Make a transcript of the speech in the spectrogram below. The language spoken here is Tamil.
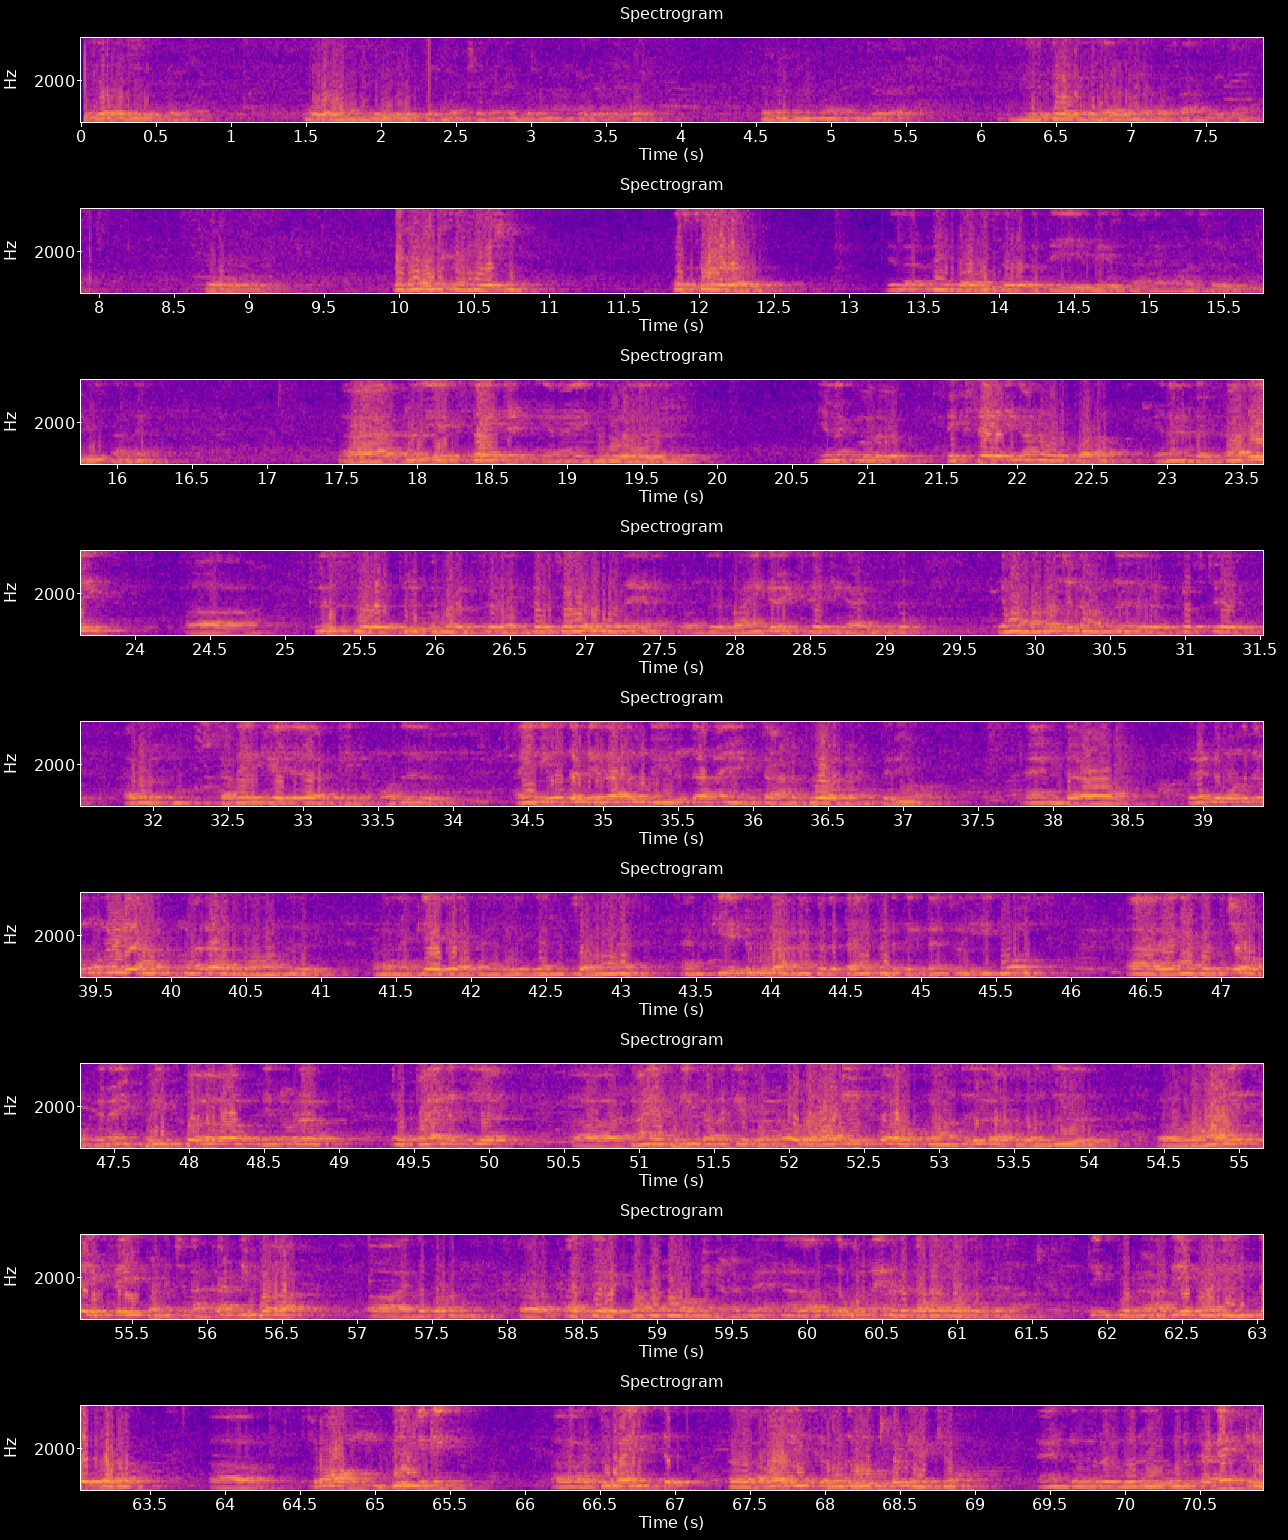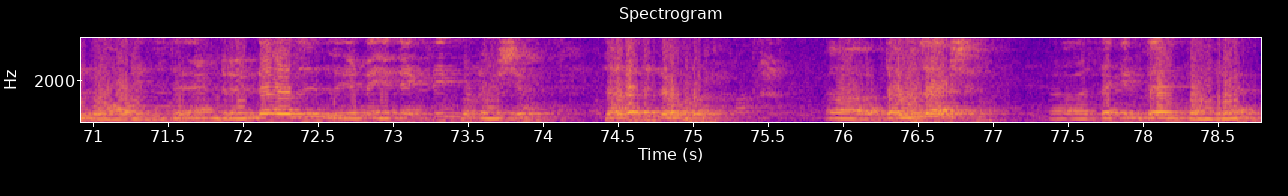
அவர்களுக்கும் ஊடக நண்பர்களுக்கும் மற்றும் இணையதள நண்பர்களுக்கும் எல்லாமே நம்ம இங்கே இங்கே இருக்கிறவங்க எல்லாருமே நம்ம ஃபேமிலி தான் ஸோ ரொம்ப சந்தோஷம் ஃபஸ்ட்டு எல்லாருமே பாபு சாரை பற்றி பேசினாங்க மனோஜ் சாரை பற்றி பேசினாங்க ரியலி எக்ஸைட்டட் ஏன்னா இது ஒரு எனக்கு ஒரு எக்ஸைட்டிங்கான ஒரு படம் ஏன்னா இந்த கதை கிறிஸ் திருக்குமரன் சார் என்கிட்ட சொல்லும் போதே எனக்கு வந்து பயங்கர எக்ஸைட்டிங்காக இருந்தது ஏன்னா மனோஜனை வந்து ஃபர்ஸ்ட் அருண் கதை கேளு அப்படின்னும் போது ஐ நியூ தட் ஏதாவது ஒன்று இருந்தால் தான் என்கிட்ட அனுப்புவாருன்னு எனக்கு தெரியும். அண்ட் um, ரெண்டு மூணு இது முன்னாடியே அனுப்புனாரு. அது நான் வந்து ஆனால் நான் கேட்குறேன் இல்லைங்கன்னு சொன்னேன். அண்ட் கேட்டு கூட ஆனால் கொஞ்சம் டைம் எடுத்துக்கிட்டேன். ஸோ ஹி நோஸ் எனக்கு கொஞ்சம் ஏன்னா இப்போ இப்போ என்னோட பயணத்தில் நான் எப்படி கதை கேட்பேன்னா ஒரு ஆடியன்ஸாக உட்காந்து அது வந்து ஒரு ஆடியன்ஸை எக்ஸைட் பண்ணுச்சுன்னா கண்டிப்பாக இந்த படம் பண்ணணும் அப்படின்னு நினைப்பேன். நான் அதுக்கப்புறம் தான் என்னோட கதாபாத்திரத்தை நான் திங்க் பண்ணுவேன். அதே மாதிரி இந்த படம் ஃப்ரம் பிகினிங் டு எண்ட் ஆடியன்ஸை வந்து ஒர்க் பண்ணி வைக்கும். அண்ட் ஒரு ஒரு ஒரு கனெக்ட் இருக்கும் ஆடியன்ஸ்கிட்ட அண்ட் ரெண்டாவது இதில் என்ன என்ன எக்ஸைட் பண்ண விஷயம் தடத்துக்கு அப்புறம் டபுள் ஆக்ஷன் செகண்ட் டைம் பண்ணுறேன்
